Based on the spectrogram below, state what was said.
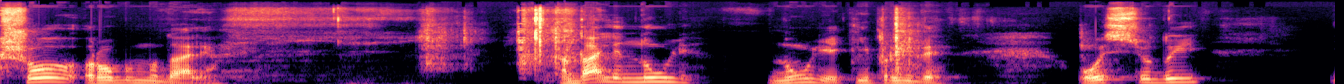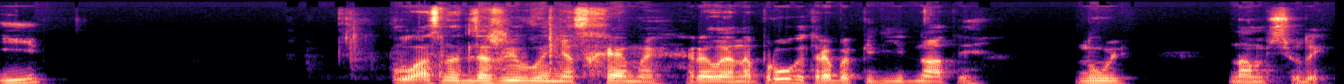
що робимо далі? А далі нуль, нуль, який прийде ось сюди. І, власне, для живлення схеми реле напруги треба під'єднати 0 нам сюди.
